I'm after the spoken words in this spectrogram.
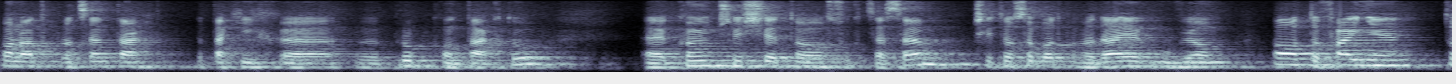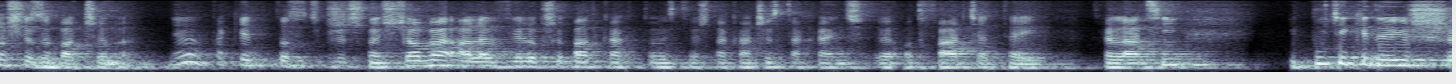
ponad procentach takich e, prób kontaktu e, kończy się to sukcesem, czyli te osoby odpowiadają, mówią, o to fajnie, to się zobaczymy. Nie? Takie dosyć grzecznościowe, ale w wielu przypadkach to jest też taka czysta chęć e, otwarcia tej relacji. I później, kiedy już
